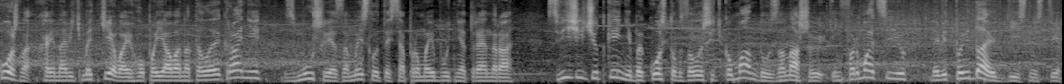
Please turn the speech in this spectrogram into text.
кожна, хай навіть миттєва його поява на телеекрані, змушує замислитися про майбутнє тренера. Свіжі чутки, ніби Костов залишить команду, за нашою інформацією, не відповідають дійсності.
